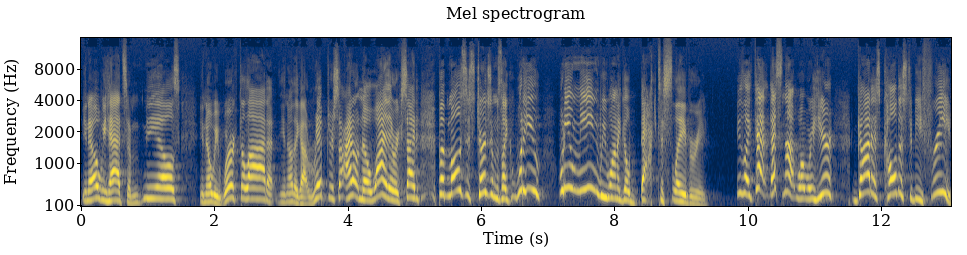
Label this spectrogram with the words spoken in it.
you know, we had some meals, you know, we worked a lot, uh, you know, they got ripped or something. I don't know why they were excited. But Moses turns to them and is like, what do you, what do you mean we want to go back to slavery? He's like, that, that's not what we're here. God has called us to be free.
